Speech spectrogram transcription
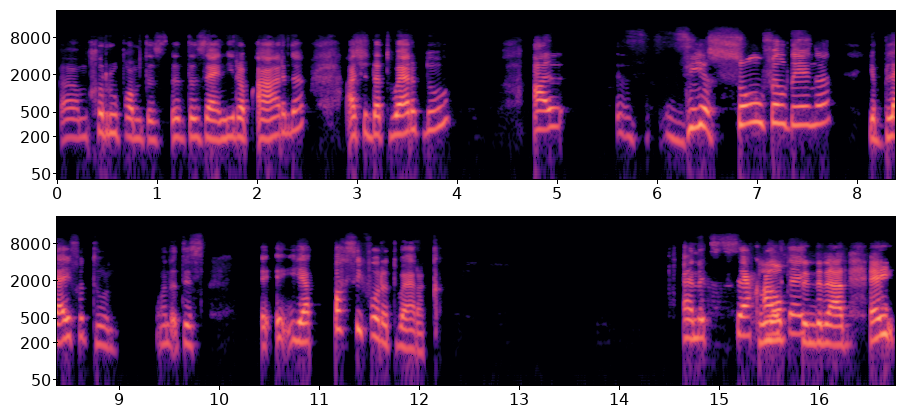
um, geroepen om te, te zijn hier op aarde. Als je dat werk doet, al zie je zoveel dingen, je blijft het doen. Want het is, je hebt passie voor het werk. En ik zeg Klopt, altijd... inderdaad. Hey,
